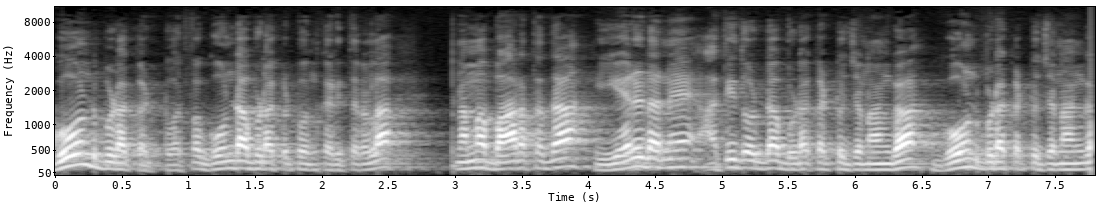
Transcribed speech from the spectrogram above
ಗೋಂಡ್ ಬುಡಕಟ್ಟು, ಅಥವಾ ಗೋಂಡಾ ಬುಡಕಟ್ಟು ಅಂತ ಕರೀತಾರಲ್ಲ ನಮ್ಮ ಭಾರತದ ಎರಡನೇ ಅತಿ ದೊಡ್ಡ ಬುಡಕಟ್ಟು ಜನಾಂಗ, ಗೋಂಡ್ ಬುಡಕಟ್ಟು ಜನಾಂಗ.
